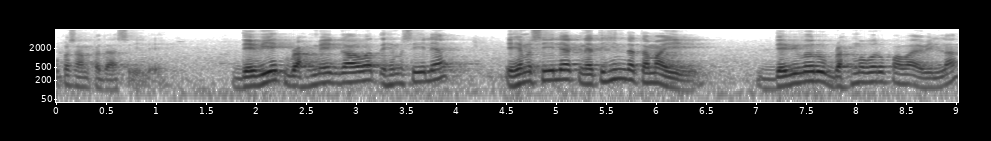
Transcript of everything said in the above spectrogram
උපසම්පදා සීලය. දෙවියෙක් බ්‍රහ්මයෙක් ගාවත් එහෙම සීලයක් එහෙම සීලයක් නැති හින්දා තමයි දෙවිවරු බ්‍රහ්මවරු පවා ඇවිල්ලා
